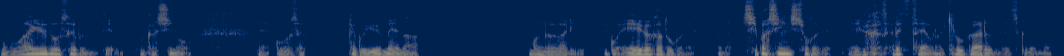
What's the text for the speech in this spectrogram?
なんかワイルドセブンっていう昔の、ね、こう結構有名な漫画があり、結構映画化とかね、なんか千葉真一とかで映画化されてたような記憶があるんですけども、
